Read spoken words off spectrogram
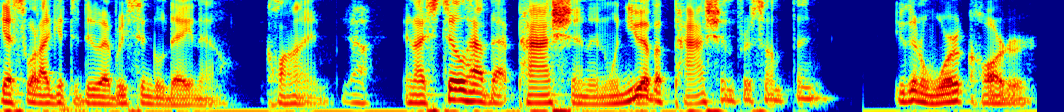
guess what I get to do every single day now? Climb. Yeah. And I still have that passion. And when you have a passion for something, you're going to work harder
